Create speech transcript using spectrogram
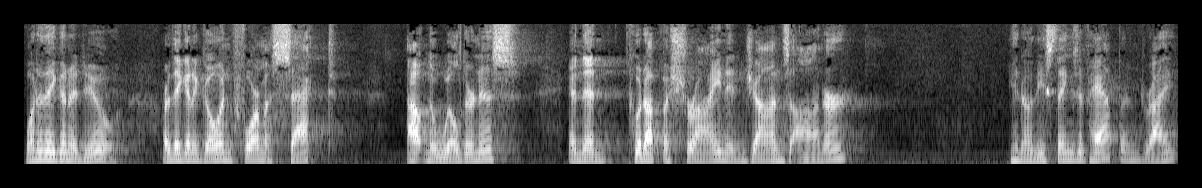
What are they going to do? Are they going to go and form a sect out in the wilderness and then put up a shrine in John's honor? You know, these things have happened, right?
